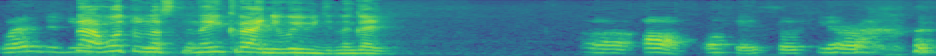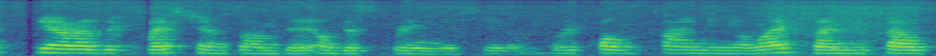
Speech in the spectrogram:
When did you Да, вот у нас feel- на экране выведено, Галь. Uh, ah, okay. So here are here are the questions on the on the screen. You see them. Recall a time in your life when you felt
